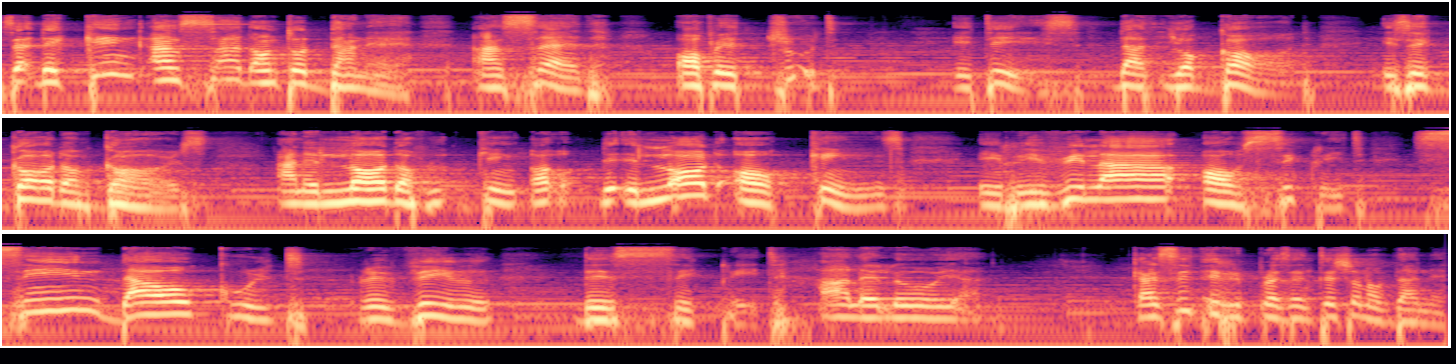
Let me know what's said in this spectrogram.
said, The king answered unto Daniel and said, Of a truth it is that your God is a God of gods and a Lord of king, a Lord of kings, a revealer of secret, seeing thou could reveal this secret. Hallelujah. Can see the representation of Daniel.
